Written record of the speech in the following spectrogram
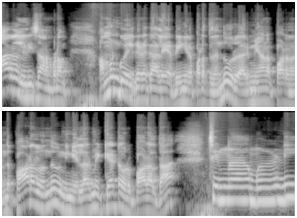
ஆறில் ரிலீஸ் ஆன படம் அம்மன் கோயில் கிழக்காலே அப்படிங்கிற படத்துலேருந்து ஒரு அருமையான பாடல். அந்த பாடல் வந்து நீங்கள் எல்லாருமே கேட்ட ஒரு பாடல் தான் சின்ன மணி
